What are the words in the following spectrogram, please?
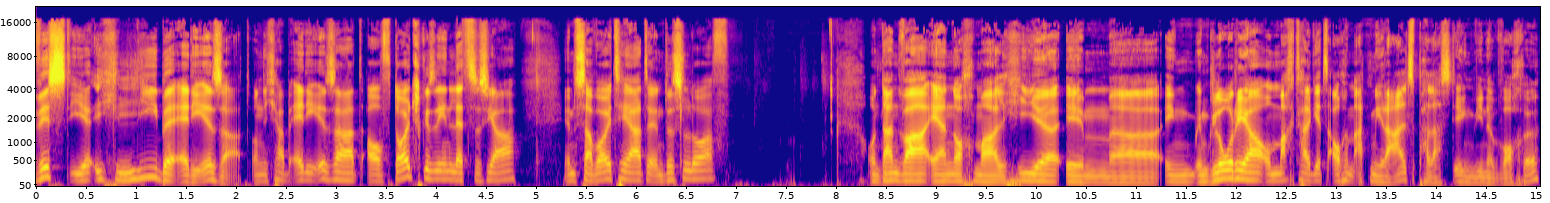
wisst ihr, ich liebe Eddie Izzard. Und ich habe Eddie Izzard auf Deutsch gesehen letztes Jahr im Savoy Theater in Düsseldorf. Und dann war er nochmal hier im, äh, im, im Gloria und macht halt jetzt auch im Admiralspalast irgendwie eine Woche.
